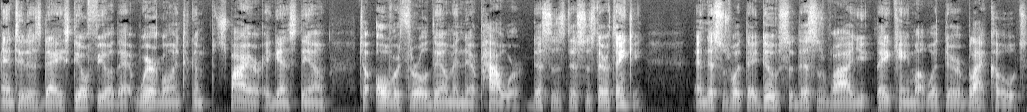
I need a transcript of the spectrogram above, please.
and to this day still feel that we're going to conspire against them to overthrow them in their power. This is this is their thinking, and this is what they do. So this is why you, they came up with their black codes,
